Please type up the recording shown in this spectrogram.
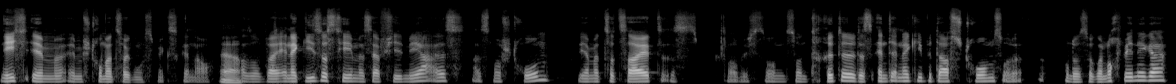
Nicht im, im Stromerzeugungsmix, genau. Ja. Also bei Energiesystemen ist ja viel mehr als, als nur Strom. Wir haben ja zurzeit, ist, glaube ich, so ein, so ein Drittel des Endenergiebedarfsstroms oder, oder sogar noch weniger,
